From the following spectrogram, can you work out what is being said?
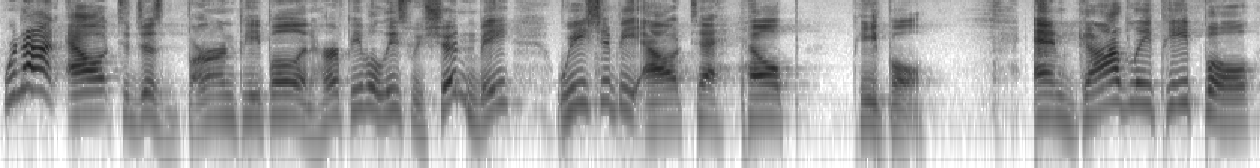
we're not out to just burn people and hurt people. At least we shouldn't be. We should be out to help people. And godly people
